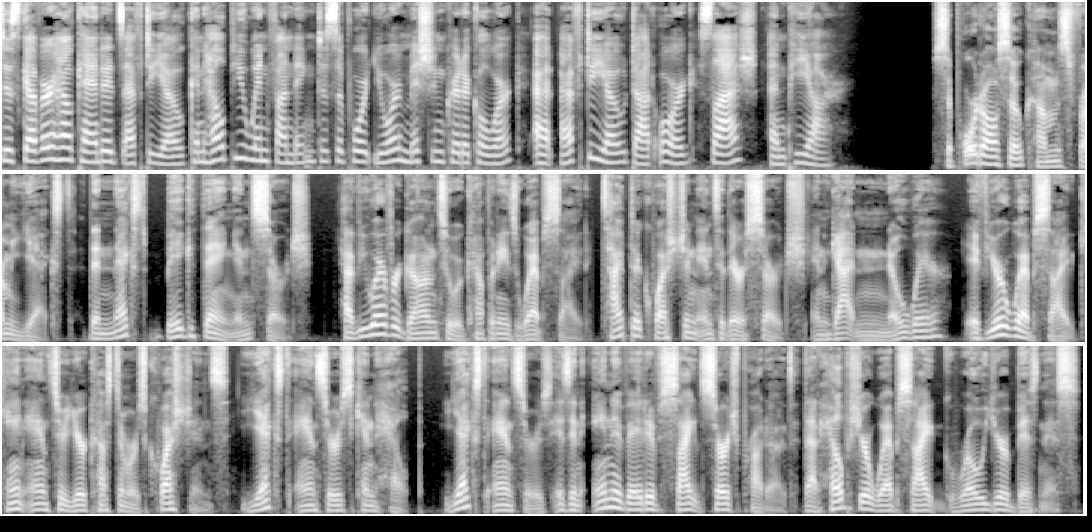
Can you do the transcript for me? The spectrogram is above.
Discover how Candid's FDO can help you win funding to support your mission critical work at fdo.org/npr. Support also comes from Yext, the next big thing in search. Have you ever gone to a company's website, typed a question into their search, and gotten nowhere? If your website can't answer your customers' questions, Yext Answers can help. Yext Answers is an innovative site search product that helps your website grow your business.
